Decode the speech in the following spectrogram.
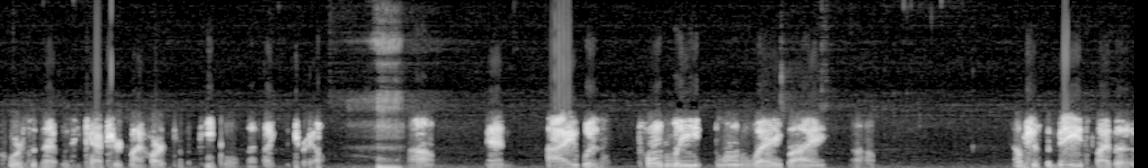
course of that was He captured my heart for the people that hiked the trail, mm. um, and I was totally blown away by. Um, I was just amazed by the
